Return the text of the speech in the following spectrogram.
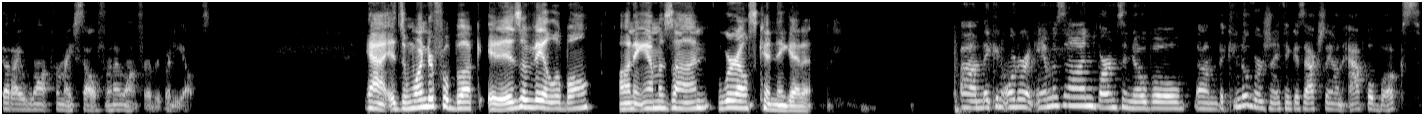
that I want for myself and I want for everybody else. Yeah, it's a wonderful book. It is available on Amazon. Where else can they get it? Um, they can order on Amazon, Barnes and Noble. Um, the Kindle version, I think, is actually on Apple Books,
